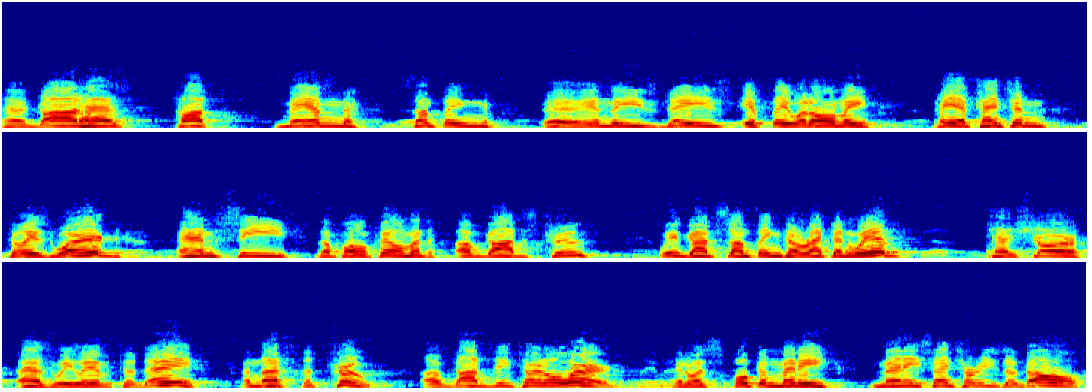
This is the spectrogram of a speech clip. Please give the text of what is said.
Uh, God has taught men something uh, in these days if they would only pay attention to His Word and see the fulfillment of God's truth. We've got something to reckon with as sure as we live today, and that's the truth of God's eternal Word. It was spoken many, many centuries ago,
